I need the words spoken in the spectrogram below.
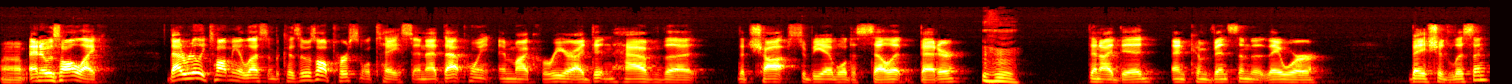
um, and it was all like that really taught me a lesson because it was all personal taste and at that point in my career i didn't have the the chops to be able to sell it better mm-hmm. than i did and convince them that they were they should listen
